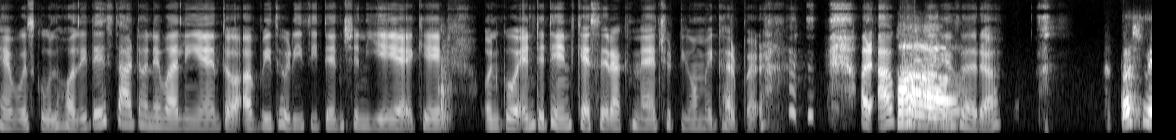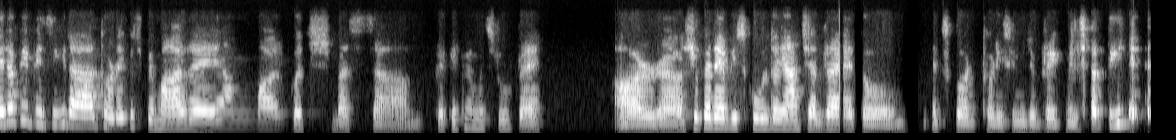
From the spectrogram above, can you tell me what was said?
ہے وہ اسکول ہالیڈے اسٹارٹ ہونے والی ہیں۔ تو ابھی تھوڑی سی ٹینشن یہ ہے کہ ان کو انٹرٹین کیسے رکھنا ہے چھٹیوں میں گھر پر؟ اور آپ کا ہفتہ ہاں۔ کیسا رہا بس میرا بھی بزی رہا تھوڑے کچھ بیمار رہے ہم اور کچھ بس کرکٹ میں مصروف رہے۔ اور شکر ہے ابھی اسکول تو یہاں چل رہا ہے تو اٹس گڈ تھوڑی سی مجھے بریک مل جاتی ہے۔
